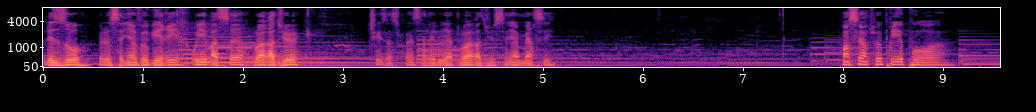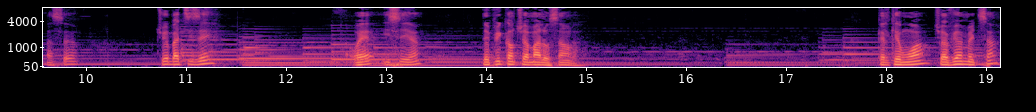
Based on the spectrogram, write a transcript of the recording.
les os que le Seigneur veut guérir. Oui, ma soeur, gloire à Dieu. Jesus Christ, alléluia, gloire à Dieu. Seigneur, merci. Tu veux prier pour euh, ma soeur Tu veux baptiser? Oui, ici, hein. Depuis quand tu as mal au sein, là? Quelques mois? Tu as vu un médecin?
